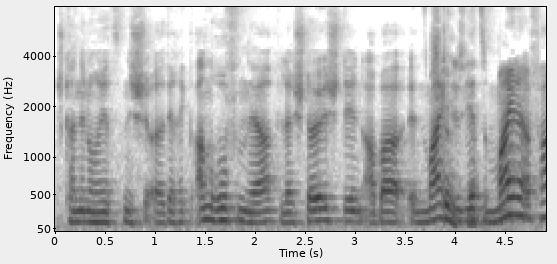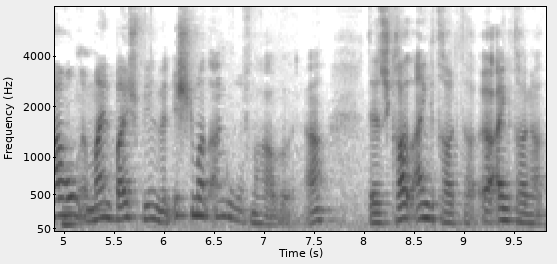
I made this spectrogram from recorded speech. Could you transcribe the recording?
ich kann den noch jetzt nicht äh, direkt anrufen, ja, vielleicht störe ich den, aber in mein, Stimmt, jetzt ja. in meiner Erfahrung, mhm. in meinen Beispielen, wenn ich jemand angerufen habe, ja, der sich gerade eingetragen hat, äh, eingetragen hat,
